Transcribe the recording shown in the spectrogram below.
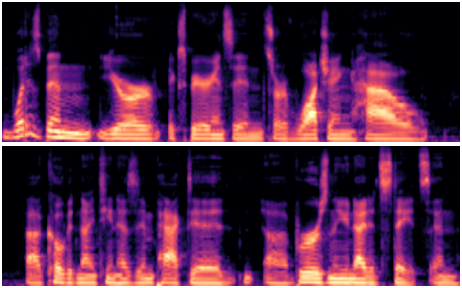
What has been your experience in sort of watching how uh, COVID 19 has impacted uh, brewers in the United States and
